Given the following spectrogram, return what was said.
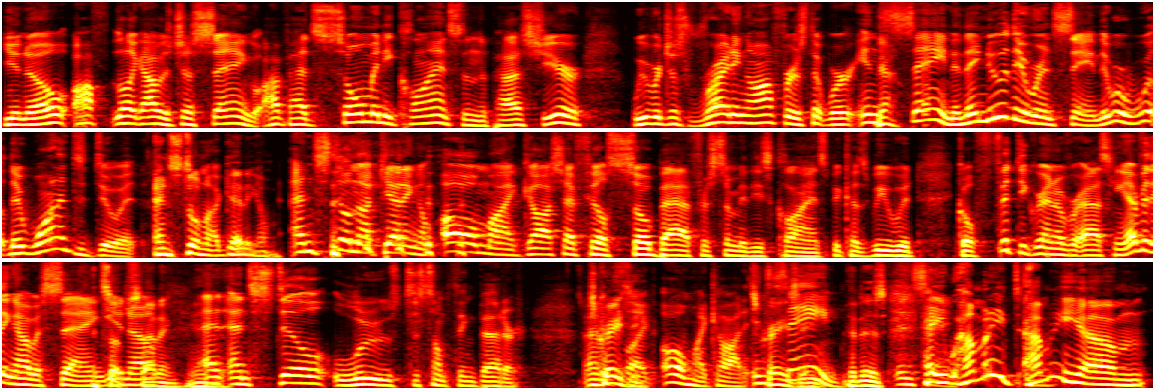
You know, off like I was just saying, I've had so many clients in the past year. We were just writing offers that were insane, yeah. and they knew they were insane. They were they wanted to do it, and still not getting them, and still not getting them. oh my gosh, I feel so bad for some of these clients because we would go fifty grand over asking everything I was saying, it's you upsetting, know, yeah. and and still lose to something better. It's and crazy. It's like oh my god, it's insane. Crazy. It is. Insane. Hey, how many how many um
